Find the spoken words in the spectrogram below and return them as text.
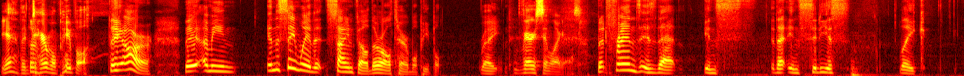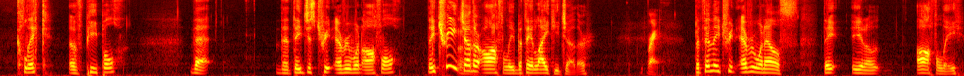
Yeah, they're terrible people. They are. They I mean, in the same way that Seinfeld, they're all terrible people, right? Very similar, guys. But Friends is that ins- that insidious like clique of people that that they just treat everyone awful. They treat each mm-hmm. other awfully, but they like each other. Right. But then they treat everyone else they you know awfully.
